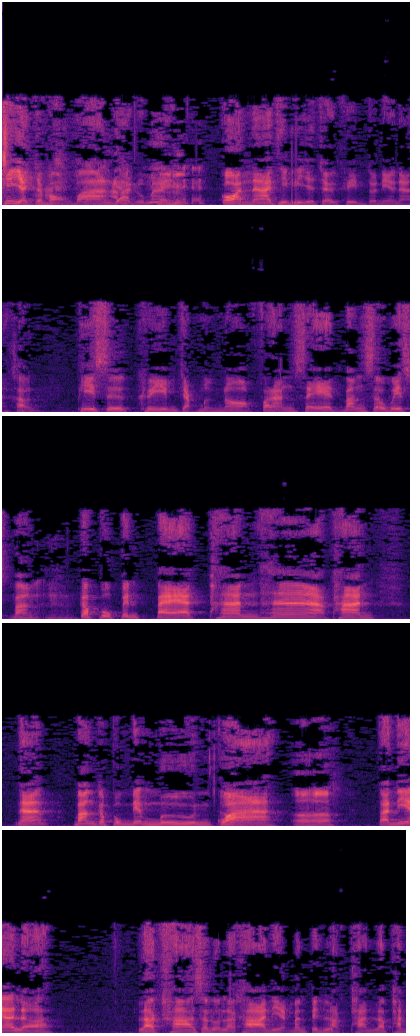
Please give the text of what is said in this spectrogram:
พี่อยากจะบอกว่าออะไรยากรู้ไหม ก่อนหน้าที่พี่จะเจอครีมตัวเนี้ยนะครับ พี่ซื้อครีมจากเมืองนอก ฝรั่งเศส บ้างสวิสบ้างอืมกระปุกเป็นแปดพันห้าพันนะบางกระปุกเนี่ยหมื่นกว่าอ่าฮะตอนเนี้ยเหรอ ราคาสนนราคาเนี่ยมันเป็นหลักพันและพัน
